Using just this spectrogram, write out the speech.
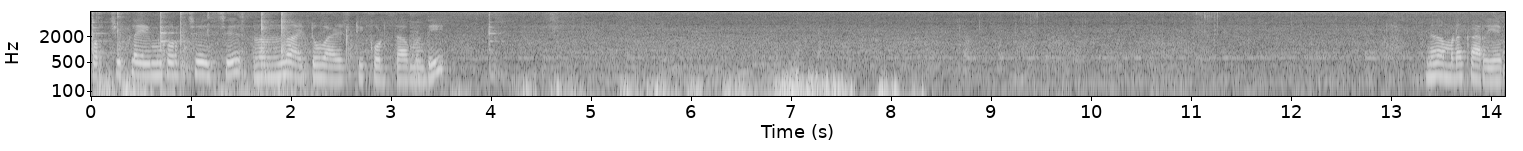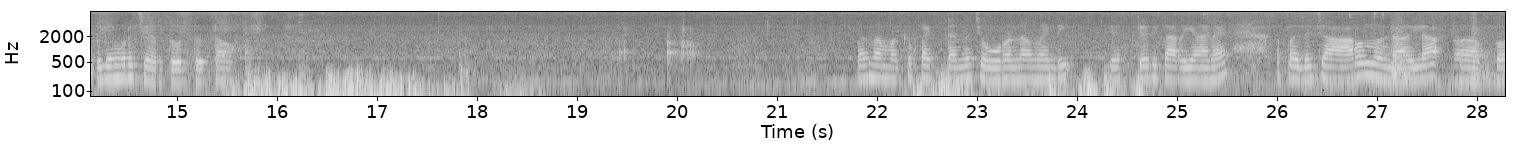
കുറച്ച് ഫ്ലെയിം കുറച്ച് വെച്ച് നന്നായിട്ട് വഴറ്റി കൊടുത്താൽ മതി. പിന്നെ നമ്മുടെ കറിവേപ്പിലയും കൂടി ചേർത്ത് കൊടുത്തു കേട്ടോ നമുക്ക് പെട്ടെന്ന് ചോറുണ്ണാൻ വേണ്ടി ജസ്റ്റ് ഒരു കറിയാണ്. അപ്പോൾ ഇത് ചാറൊന്നും ഉണ്ടാവില്ല. അപ്പോൾ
